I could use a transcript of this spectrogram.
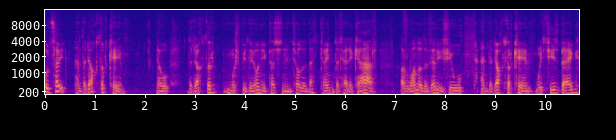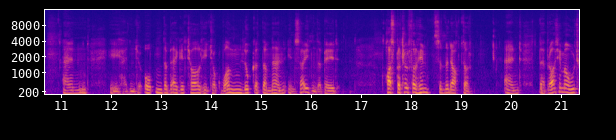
outside, and the doctor came. Now, the doctor must be the only person in Tulla that time that had a car, or one of the very few, and the doctor came with his bag, and he hadn't opened the bag at all. He took one look at the man inside in the bed. Hospital for him, said the doctor. And they brought him out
